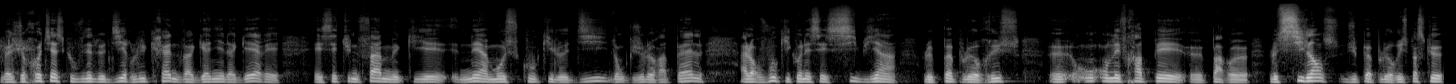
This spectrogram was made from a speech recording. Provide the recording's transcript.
Ben, je retiens ce que vous venez de dire, l'Ukraine va gagner la guerre et, et c'est une femme qui est née à Moscou qui le dit, donc je le rappelle. Alors vous qui connaissez si bien le peuple russe, euh, on, est frappé euh, par euh, le silence du peuple russe parce que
